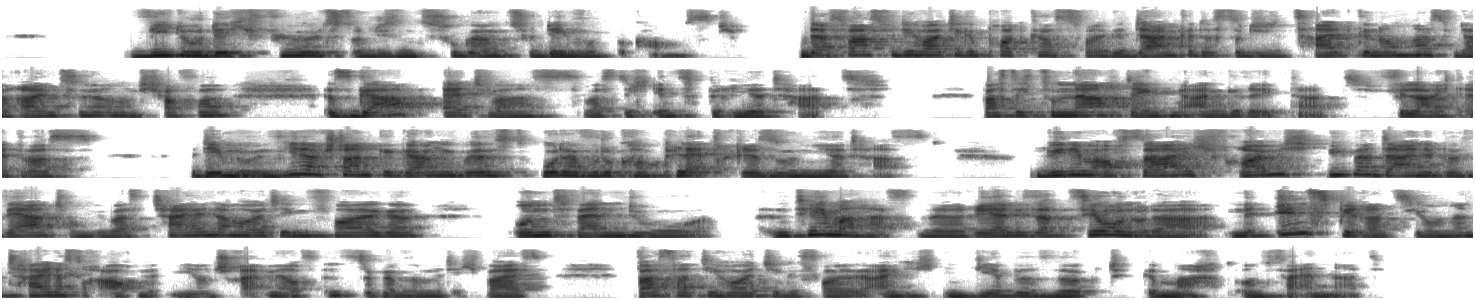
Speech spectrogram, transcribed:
wie du dich fühlst und diesen Zugang zu Demut bekommst. Das war's für die heutige Podcast-Folge. Danke, dass du dir die Zeit genommen hast, wieder reinzuhören. Und ich hoffe, es gab etwas, was dich inspiriert hat, was dich zum Nachdenken angeregt hat. Vielleicht etwas, mit dem du in Widerstand gegangen bist oder wo du komplett resoniert hast. wie dem auch sei, ich freue mich über deine Bewertung, über das Teilen der heutigen Folge und wenn du ein Thema hast, eine Realisation oder eine Inspiration, dann teile das doch auch mit mir und schreib mir auf Instagram, damit ich weiß, was hat die heutige Folge eigentlich in dir bewirkt, gemacht und verändert.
